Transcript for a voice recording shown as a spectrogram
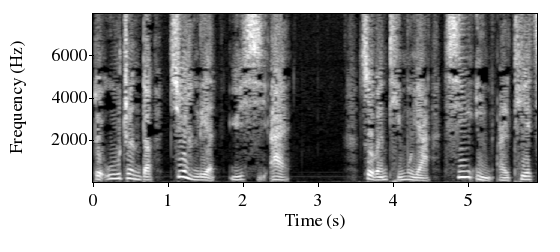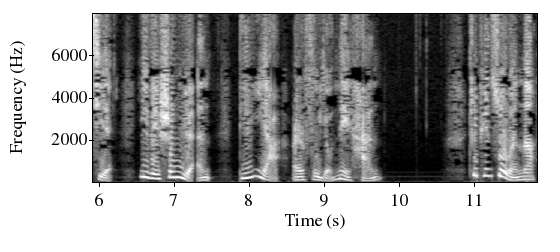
对乌镇的眷恋与喜爱。作文题目呀，新颖而贴切，意味深远，典雅而富有内涵。这篇作文呢，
